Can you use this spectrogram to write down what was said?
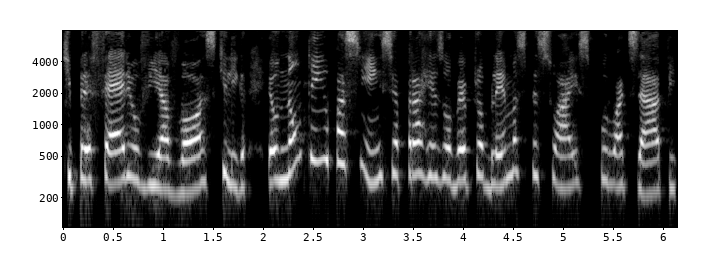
que prefere ouvir a voz que liga. Eu não tenho paciência para resolver problemas pessoais por WhatsApp,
